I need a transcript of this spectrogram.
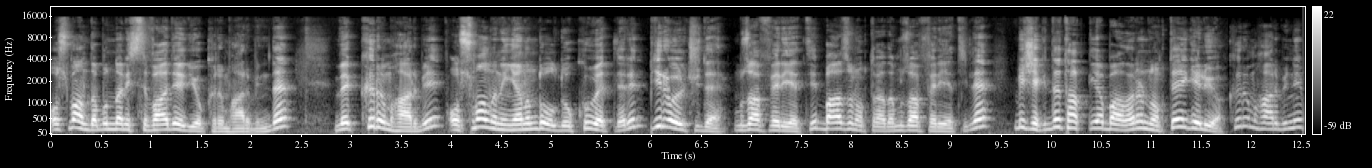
Osmanlı da bundan istifade ediyor Kırım Harbi'nde ve Kırım Harbi Osmanlı'nın yanında olduğu kuvvetlerin bir ölçüde muzafferiyeti, bazı noktalarda muzafferiyetiyle bir şekilde tatlıya bağlanır noktaya geliyor. Kırım Harbi'ni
